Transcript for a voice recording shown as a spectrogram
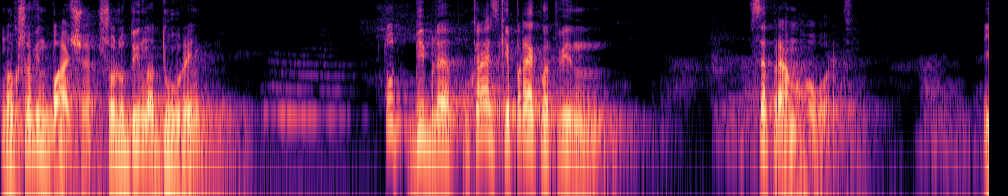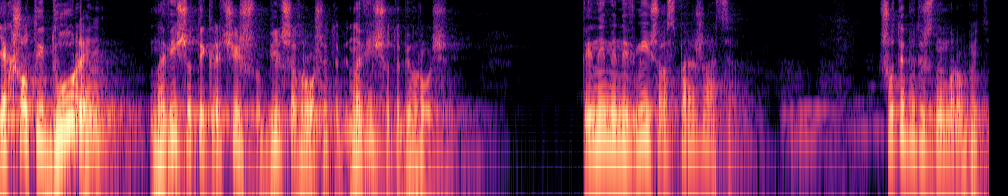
Ну якщо він бачить, що людина дурень, тут Біблія, український переклад, він все прямо говорить. Якщо ти дурень, навіщо ти кричиш більше грошей тобі? Навіщо тобі гроші? Ти ними не вмієш розпоряджатися. Що ти будеш з ними робити?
